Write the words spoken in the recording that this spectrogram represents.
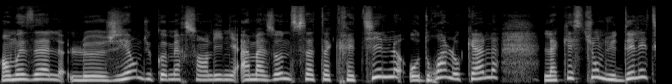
En Moselle, le géant du commerce en ligne Amazon s'attaquerait-il au droit local? La question du délai de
